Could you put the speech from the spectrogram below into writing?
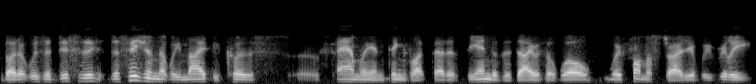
But it was a deci- decision that we made because uh, family and things like that. At the end of the day, we thought, well, we're from Australia. We really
